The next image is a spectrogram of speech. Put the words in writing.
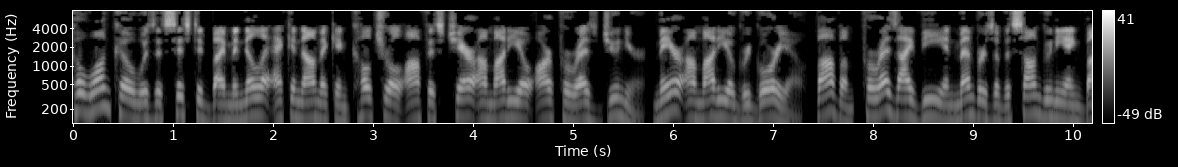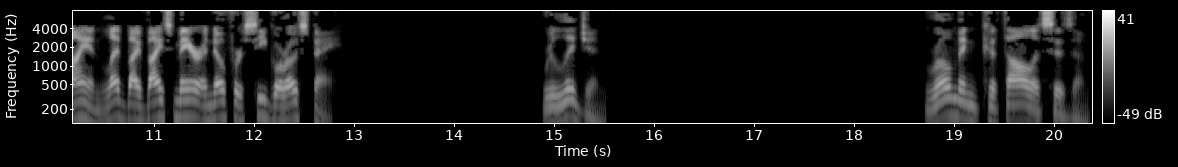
Cojuangco was assisted by Manila Economic and Cultural Office Chair Amadio R. Perez Jr., Mayor Amadeo Gregorio, Babam, Perez IV and members of the Sangguniang Bayan led by Vice Mayor Anofer C. Gorospe. Religion Roman Catholicism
